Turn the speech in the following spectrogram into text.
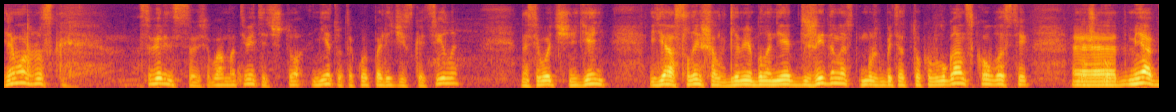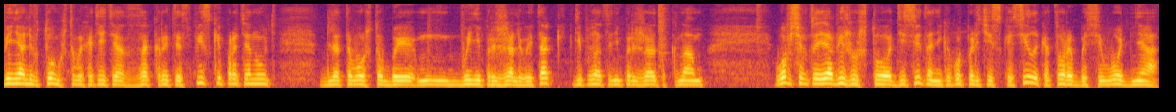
Я могу с уверенностью вам ответить, что нету такой политической силы на сегодняшний день я слышал, для меня была неожиданность, может быть, это только в Луганской области. Э, меня обвиняли в том, что вы хотите закрытые списки протянуть для того, чтобы вы не приезжали, вы и так депутаты не приезжают к нам. В общем-то, я вижу, что действительно никакой политической силы, которая бы сегодня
